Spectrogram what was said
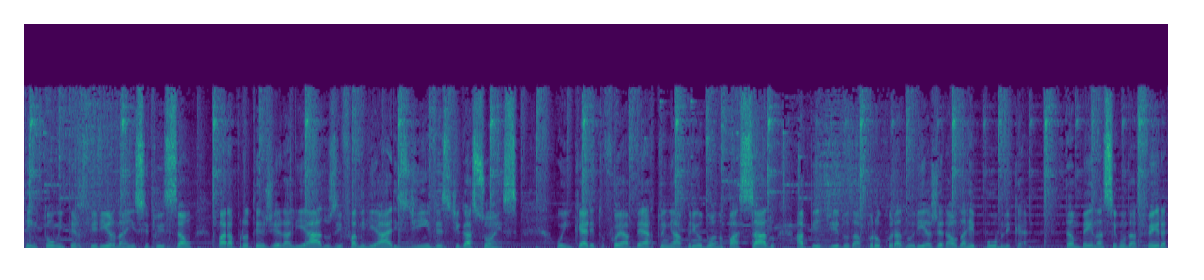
tentou interferir na instituição para proteger aliados e familiares de investigações. O inquérito foi aberto em abril do ano passado a pedido da Procuradoria-Geral da República. Também na segunda-feira,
